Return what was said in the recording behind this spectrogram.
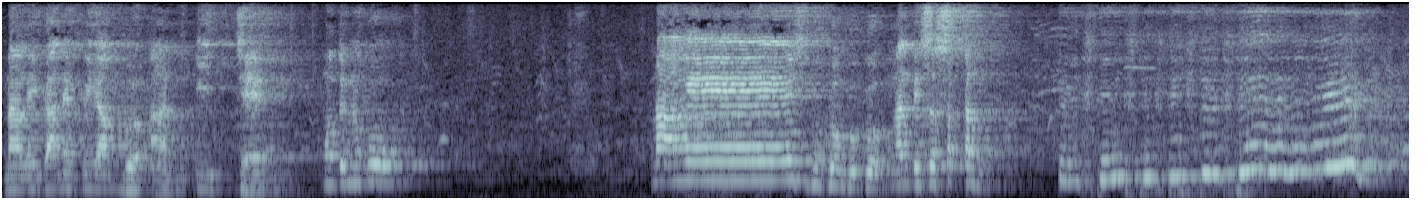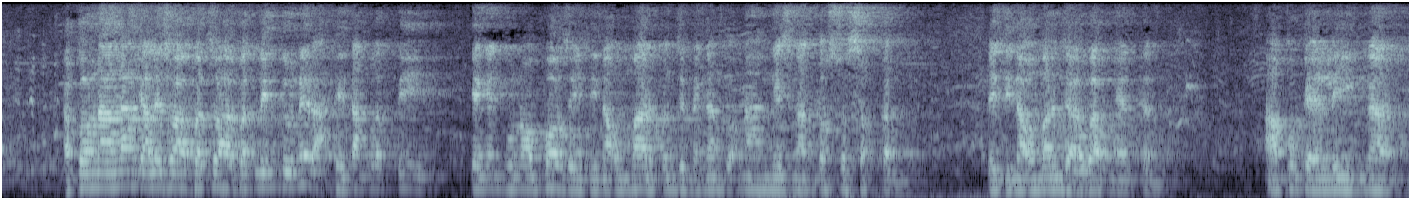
nalikane piyambekan ijen. Mungkin niku nangis guguk-guguk nganti seseken. Konangan kali sahabat-sahabat lintune rak ditangleti. Kenging punapa Sayyidina Umar penjenengan kok nangis ngantos seseken. Sayyidina Umar jawab ngeten aku kelingan.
